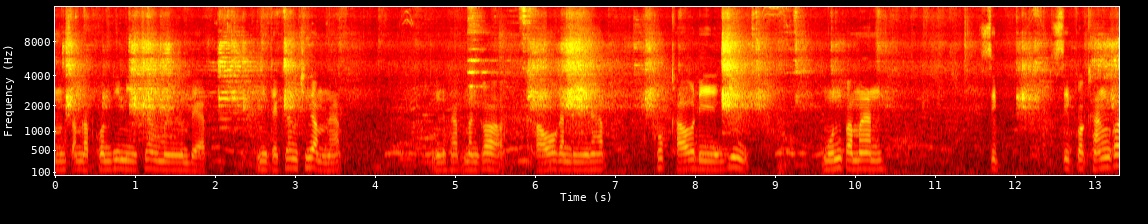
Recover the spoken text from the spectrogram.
ำสำหรับคนที่มีเครื่องมือแบบมีแต่เครื่องเชื่อมนะครับนี่นะครับมันก็เขากันดีนะครับ ทุกเขาดียิ่งหมุนประมาณ 10 10 กว่าครั้งก็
